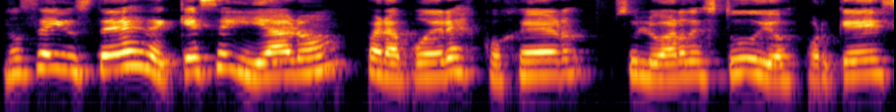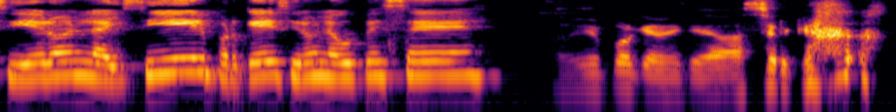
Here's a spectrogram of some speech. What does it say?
no sé, ¿y ustedes de qué se guiaron para poder escoger su lugar de estudios? ¿Por qué decidieron la ISIL? ¿Por qué decidieron la UPC? Mí porque me quedaba cerca.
